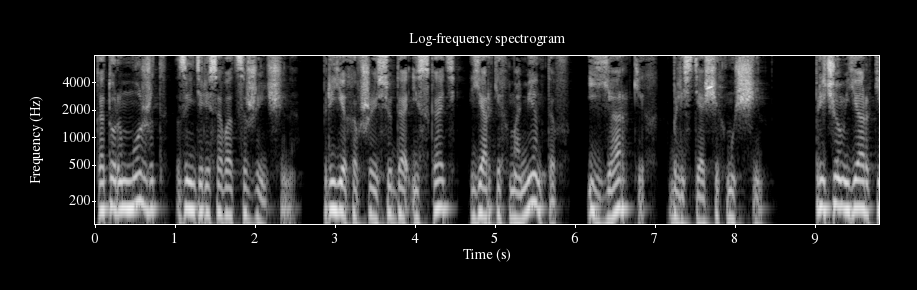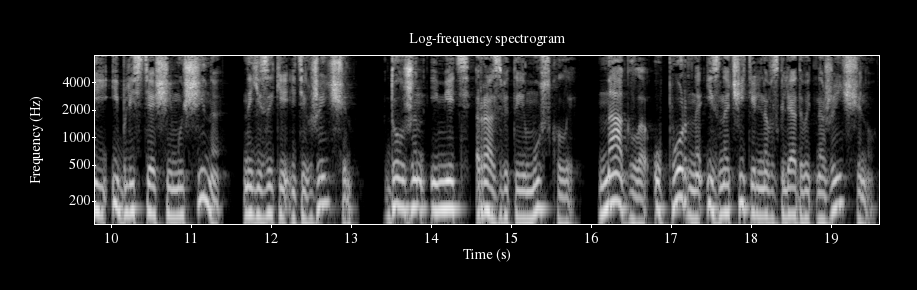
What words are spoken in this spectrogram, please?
которым может заинтересоваться женщина, приехавшая сюда искать ярких моментов и ярких, блестящих мужчин. Причем яркий и блестящий мужчина на языке этих женщин должен иметь развитые мускулы, нагло, упорно и значительно взглядывать на женщину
